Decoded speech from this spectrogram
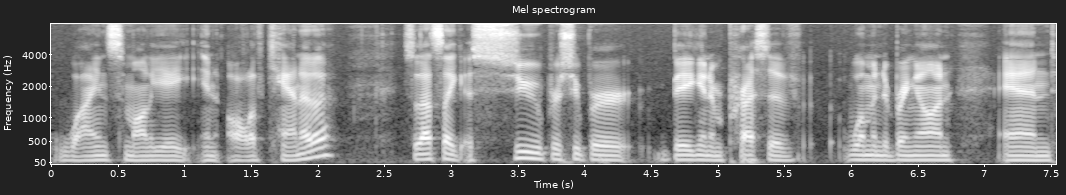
wine sommelier in all of Canada. So that's like a super super big and impressive woman to bring on, and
